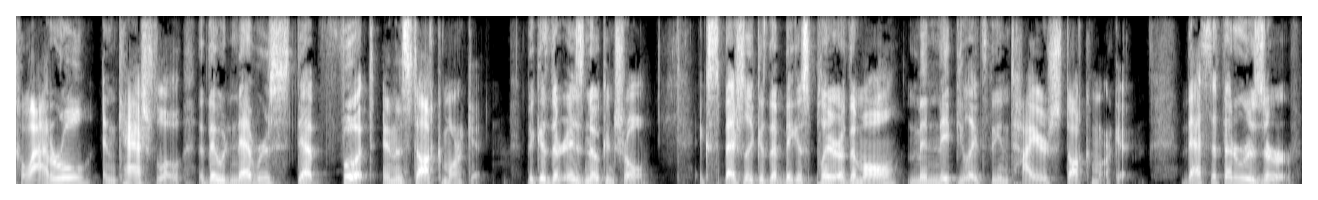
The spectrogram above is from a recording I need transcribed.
collateral, and cash flow that they would never step foot in the stock market because there is no control, especially because the biggest player of them all manipulates the entire stock market. That's the Federal Reserve.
